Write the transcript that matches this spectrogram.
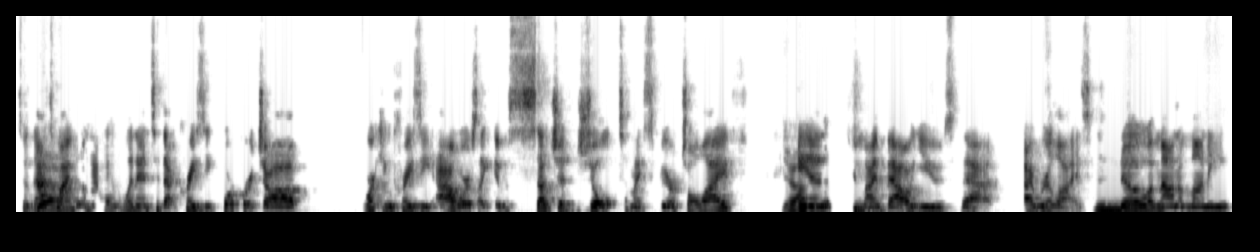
So that's yeah. why when I went into that crazy corporate job, working crazy hours, like it was such a jolt to my spiritual life yeah. and to my values that I realized no amount of money,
